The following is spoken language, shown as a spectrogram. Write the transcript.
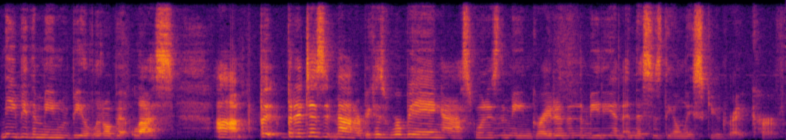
Maybe the mean would be a little bit less, um, but, but it doesn't matter because we're being asked when is the mean greater than the median and this is the only skewed right curve.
